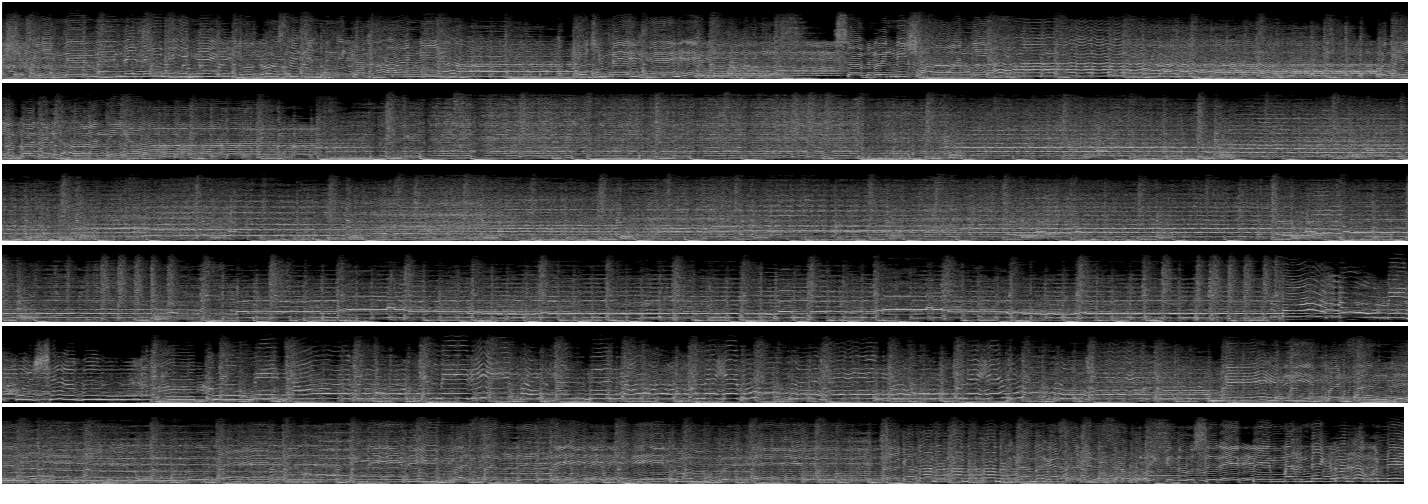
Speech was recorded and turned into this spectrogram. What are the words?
आशिकी में मैंने सुनी है लोगों से जितनी कहानियाँ। तुझ में है वो सब निशानियाँ। दिल भर जा दूसरे पे मरने को रब ने।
